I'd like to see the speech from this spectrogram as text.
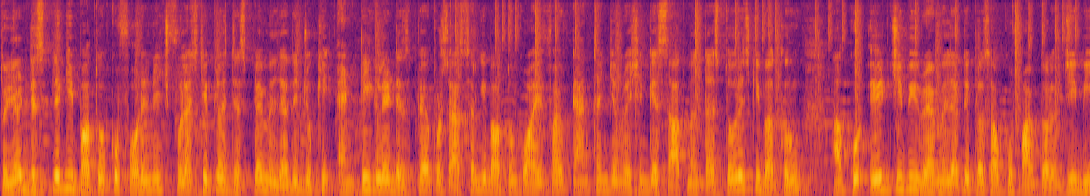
तो ये डिस्प्ले की बातों को fourteen inch full H plus display मिल जाती है जो कि एंटी ग्ले डिस्प्ले प्रोसेसर की बातों को आई फाइव टेंथ जनरेशन के साथ मिलता है। स्टोरेज की बात करूँ आपको एट जी बी रैम मिल जाती है प्लस आपको five twelve G B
